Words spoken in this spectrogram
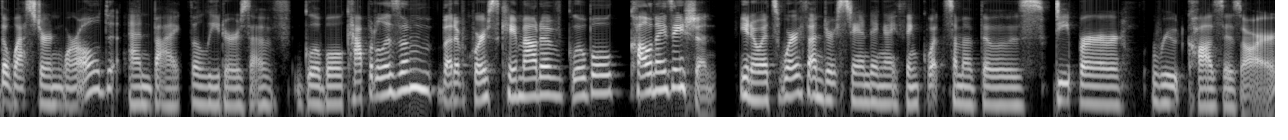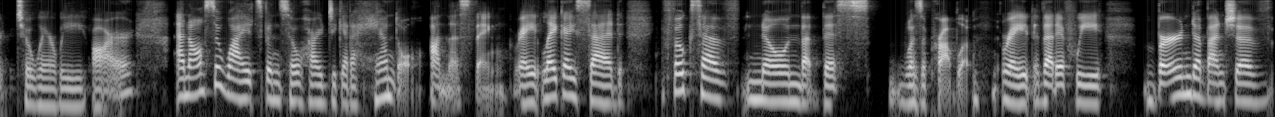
the Western world and by the leaders of global capitalism, but of course came out of global colonization. You know, it's worth understanding, I think, what some of those deeper root causes are to where we are, and also why it's been so hard to get a handle on this thing, right? Like I said, folks have known that this was a problem, right? That if we burned a bunch of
